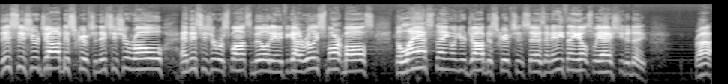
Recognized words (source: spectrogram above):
this is your job description, this is your role, and this is your responsibility. And if you got a really smart boss, the last thing on your job description says, and anything else we ask you to do. Right?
